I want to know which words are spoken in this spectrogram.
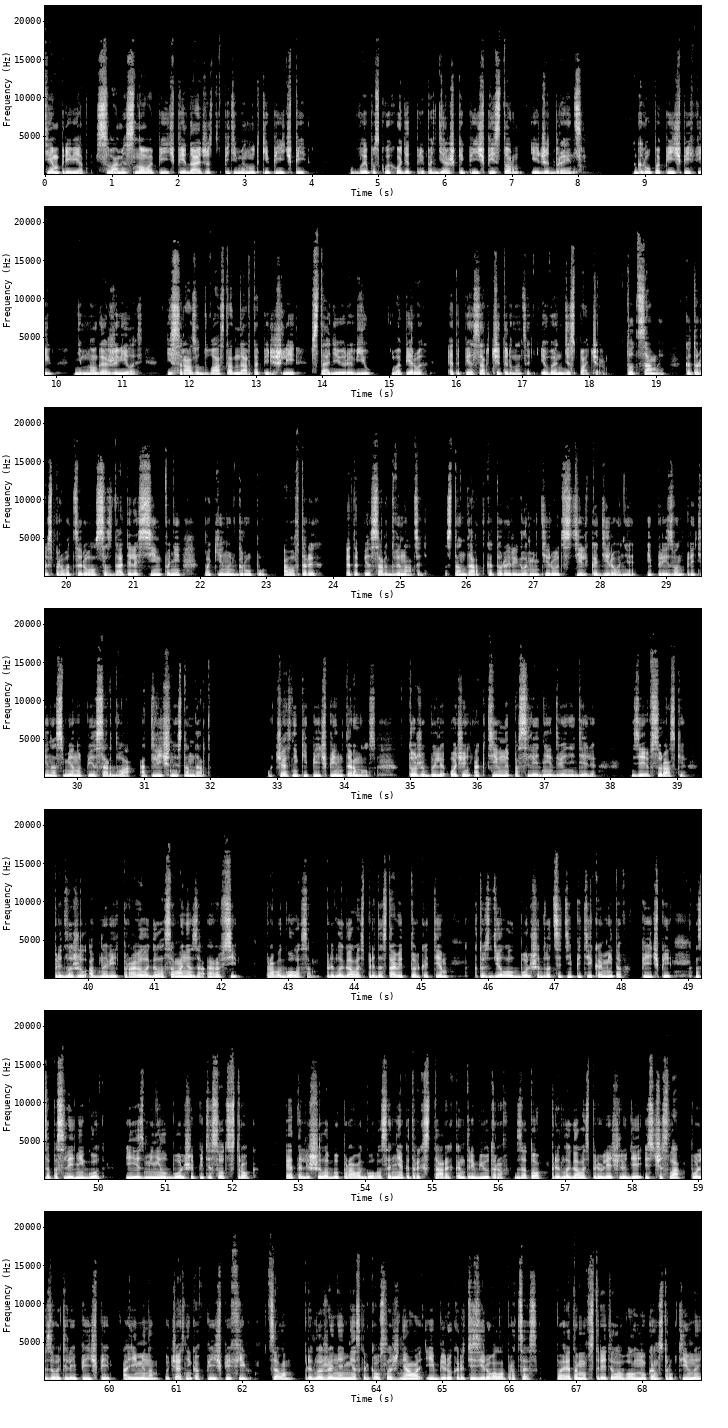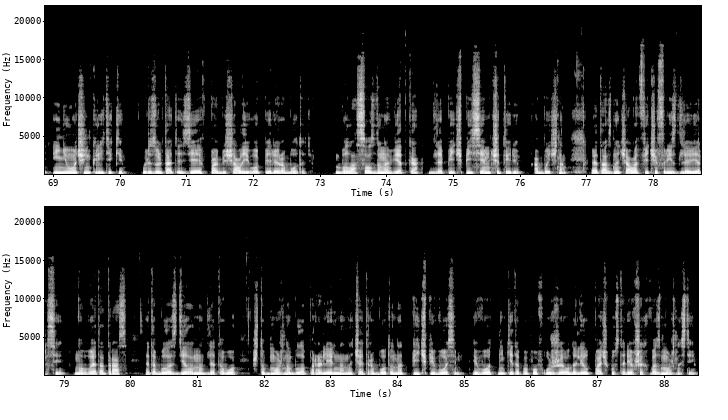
Всем привет! С вами снова PHP Digest в пятиминутке PHP. Выпуск выходит при поддержке PHP Storm и JetBrains. Группа PHP Fig немного оживилась, и сразу два стандарта перешли в стадию ревью. Во-первых, это PSR 14 Event Dispatcher, тот самый, который спровоцировал создателя Symfony покинуть группу. А во-вторых, это PSR 12, стандарт, который регламентирует стиль кодирования и призван прийти на смену PSR2. Отличный стандарт. Участники PHP Internals тоже были очень активны последние две недели. Зеев Сураски предложил обновить правила голосования за RFC. Право голоса предлагалось предоставить только тем, кто сделал больше 25 комитов в PHP за последний год и изменил больше 500 строк. Это лишило бы права голоса некоторых старых контрибьюторов. Зато предлагалось привлечь людей из числа пользователей PHP, а именно участников PHP Fig. В целом, предложение несколько усложняло и бюрократизировало процесс, поэтому встретило волну конструктивной и не очень критики. В результате Зеев пообещал его переработать была создана ветка для PHP 7.4. Обычно это означало фичи-фриз для версии, но в этот раз это было сделано для того, чтобы можно было параллельно начать работу над PHP 8. И вот Никита Попов уже удалил пачку устаревших возможностей.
